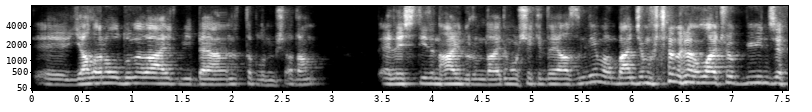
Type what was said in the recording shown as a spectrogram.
e, yalan olduğuna dair bir beyanatта bulunmuş. Adam LSD'den high durumdaydım o şekilde yazdım diye ama bence muhtemelen olay çok büyüyünce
